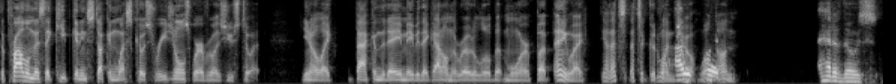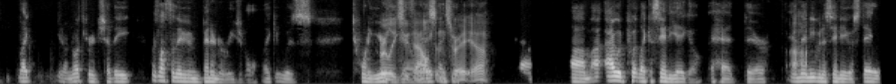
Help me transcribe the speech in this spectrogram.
The problem is they keep getting stuck in West Coast regionals where everyone's used to it. You know, like back in the day, maybe they got on the road a little bit more. But anyway, yeah, that's that's a good one, Joe. Well done. Ahead of those, like you know, Northridge, have they? When's the last time they've even been in a regional? Like it was 20 years early ago, 2000s, right? Like, right? Yeah. yeah. Um, I, I, would put like a San Diego ahead there, and uh, then even a San Diego State,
